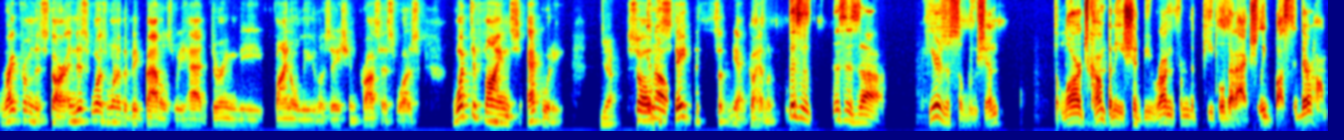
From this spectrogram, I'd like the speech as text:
right from the start, and this was one of the big battles we had during the final legalization process was what defines equity? Yeah. So you know, the state, so, yeah, go ahead, Luke. This is this is uh here's a solution. The large companies should be run from the people that actually busted their hump,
